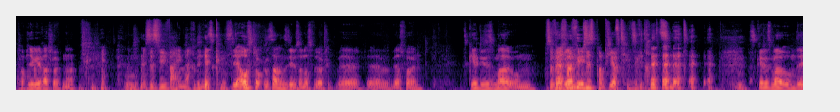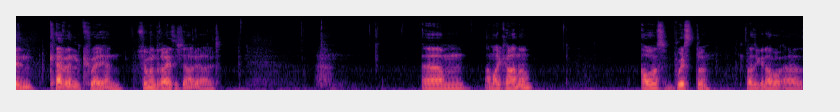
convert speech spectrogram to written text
Papiergeraschel, ne? Es ist wie Weihnachten. Die, die du- Ausdruckssachen sind die besonders wirklich, äh, äh, wertvollen. Es geht dieses Mal um. so wertvoll wie dieses Papier, auf dem sie gedruckt sind. Es geht jetzt mal um den Kevin Crahan, 35 Jahre alt. Ähm, Amerikaner aus Bristol. Weiß ich genau, wo, äh,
